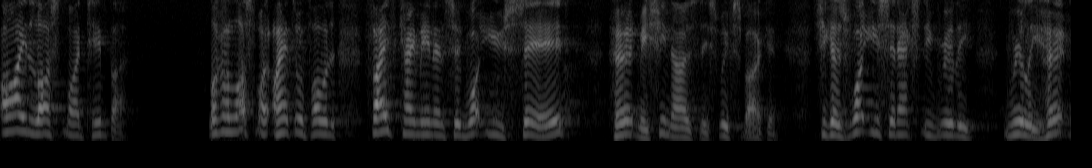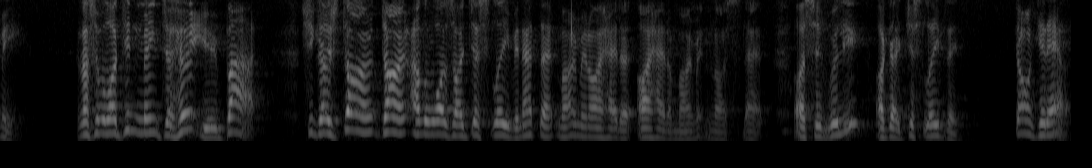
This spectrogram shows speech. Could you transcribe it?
I lost my temper. Like, I lost my, I had to apologize. Faith came in and said, What you said hurt me. She knows this. We've spoken. She goes, What you said actually really, really hurt me. And I said, Well, I didn't mean to hurt you, but she goes, Don't, don't, otherwise I just leave. And at that moment, I had a, I had a moment and I snapped. I said, Will you? I go, Just leave then. Go and get out.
